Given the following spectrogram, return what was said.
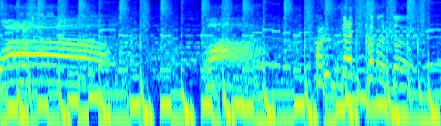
와, 끝까지 참았어요.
